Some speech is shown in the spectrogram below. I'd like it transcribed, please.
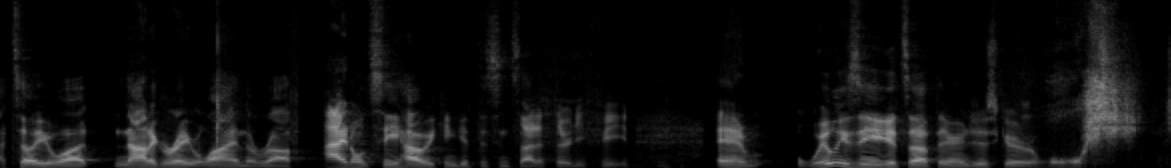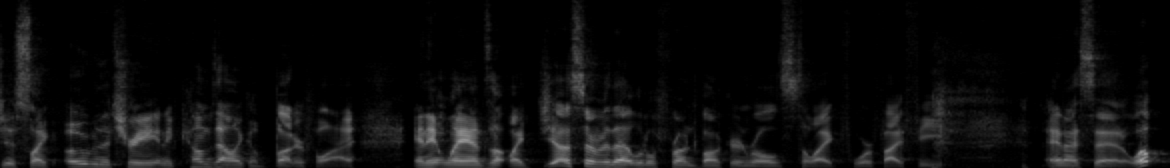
I tell you what, not a great lie in the rough. I don't see how he can get this inside of 30 feet. And Willie Z gets up there and just goes whoosh, just like over the tree, and it comes out like a butterfly. And it lands up like just over that little front bunker and rolls to like four or five feet. and I said, well,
